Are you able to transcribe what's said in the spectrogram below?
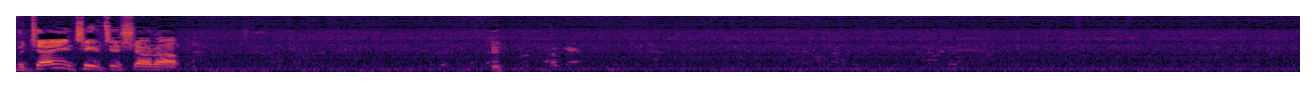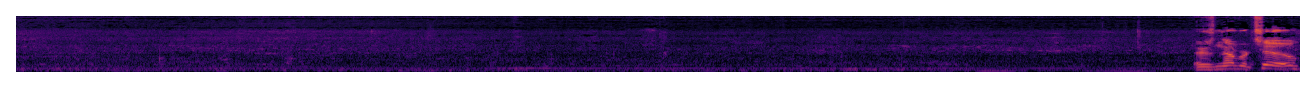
battalion chief just showed up. There's number two.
